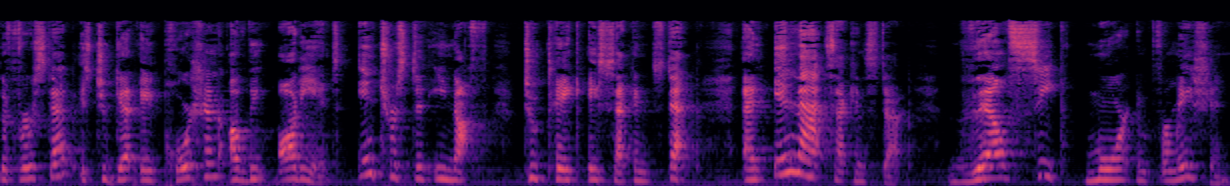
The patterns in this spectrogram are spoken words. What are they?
The first step is to get a portion of the audience interested enough to take a second step. And in that second step, they'll seek more information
